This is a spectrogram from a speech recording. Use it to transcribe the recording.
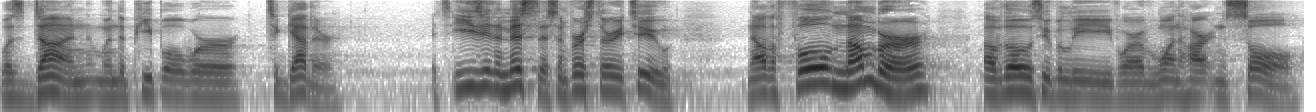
was done when the people were together. It's easy to miss this in verse 32. Now, the full number of those who believe were of one heart and soul.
